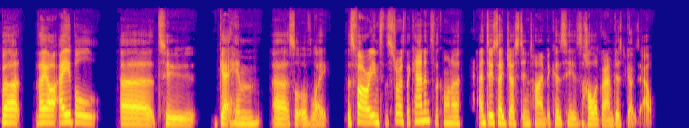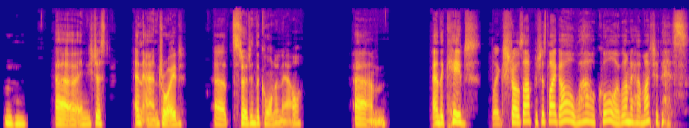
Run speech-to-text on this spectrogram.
but they are able uh, to get him uh, sort of like as far into the store as they can into the corner and do so just in time because his hologram just goes out. Mm-hmm. Uh, and he's just an android uh, stood in the corner now. Um, and the kid like strolls up. It's just like, oh wow, cool. I wonder how much it is.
